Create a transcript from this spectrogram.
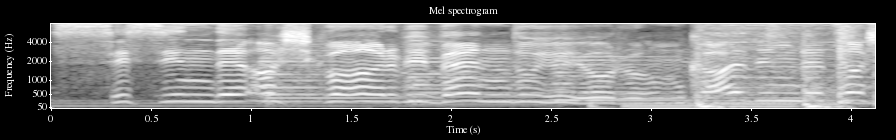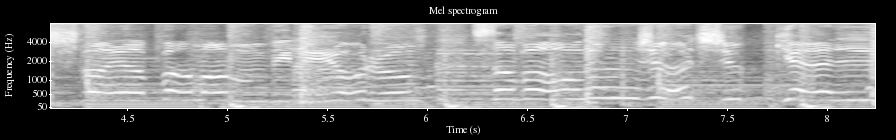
Sesinde aşk var bir ben duyuyorum Kalbimde taşla yapamam biliyorum Sabah olunca çık gel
